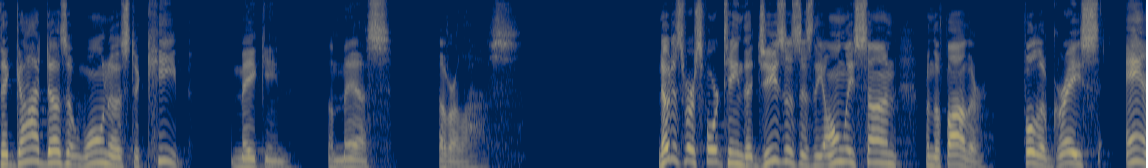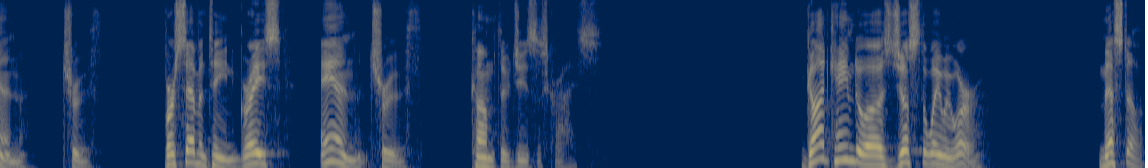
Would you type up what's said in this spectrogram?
that God doesn't want us to keep making a mess of our lives. Notice verse 14 that Jesus is the only Son from the Father full of grace and truth. Verse 17 grace and truth come through Jesus Christ. God came to us just the way we were messed up,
